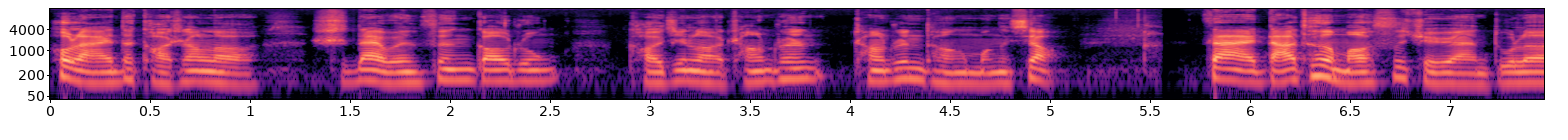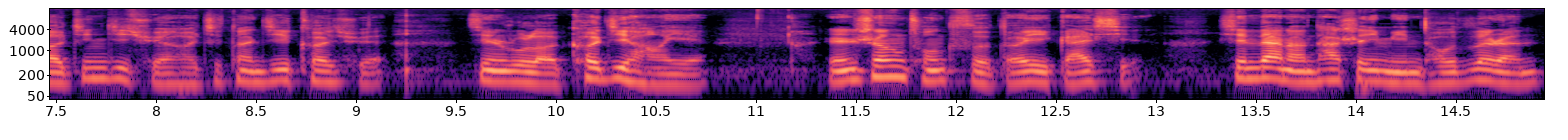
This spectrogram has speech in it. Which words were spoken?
后来他考上了时代文森高中，考进了常春常春藤盟校，在达特茅斯学院读了经济学和计算机科学，进入了科技行业。人生从此得以改写。现在呢，他是一名投资人，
